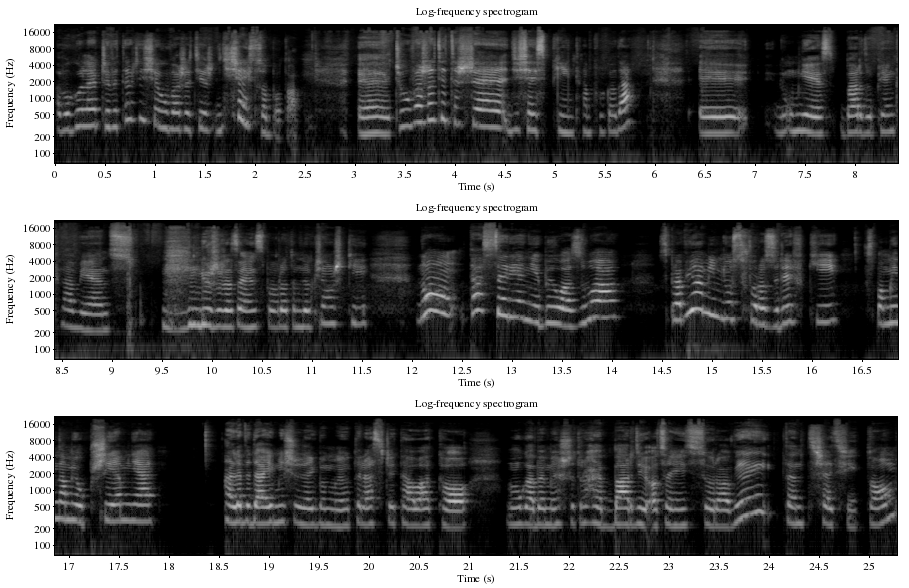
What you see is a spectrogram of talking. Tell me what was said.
A w ogóle, czy wy też dzisiaj uważacie, że dzisiaj jest sobota, E, czy uważacie też, że dzisiaj jest piękna pogoda? E, u mnie jest bardzo piękna, więc już wracając z powrotem do książki, no ta seria nie była zła, sprawiła mi mnóstwo rozrywki, wspominam ją przyjemnie, ale wydaje mi się, że jakbym ją teraz czytała, to mogłabym jeszcze trochę bardziej ocenić surowiej ten trzeci tom.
